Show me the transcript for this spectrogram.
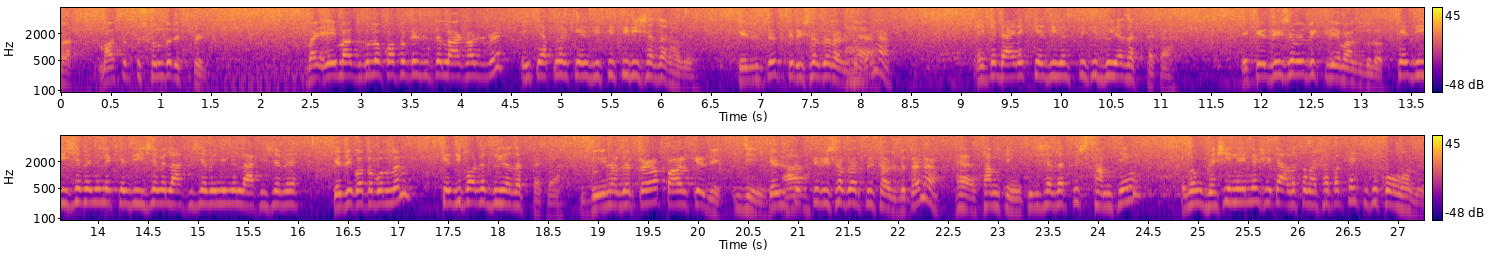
বাহ মাছের তো সুন্দর স্পিড। ভাই এই মাছগুলো কত কেজিতে লাখ আসবে? এইটা আপনার কেজিতে তিরিশ হাজার হবে। কেজিতে তিরিশ হাজার আসবে হ্যাঁ। তাই না? এইটা ডাইরেক্ট কেজি বেচতেছি দুই হাজার টাকা। কেজি হিসেবে বিক্রি এই মাছগুলো? কেজি হিসেবে নিলে কেজি হিসেবে লাখ হিসেবে নিলে লাখ হিসেবে। কেজি কত বললেন? কেজি পড়বে দুই হাজার টাকা। দুই হাজার টাকা পার কেজি? জি আর- তিরিশ হাজার পিস আসবে তাই না? হ্যাঁ সামথিং তিরিশ হাজার পিস সামথিং এবং বেশি নিলে সেটা আলোচনা সাপেক্ষে কিছু কম হবে।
